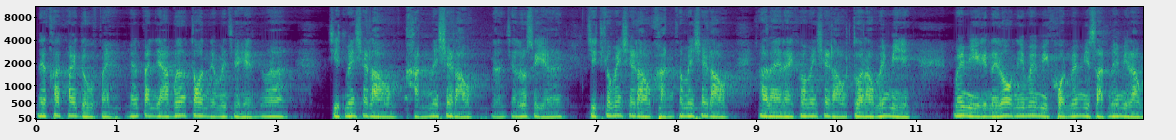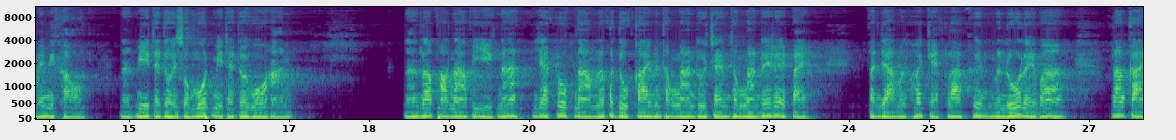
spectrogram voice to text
เนี่ยค่อยๆดูไปงั้นปัญญาเบื้องต้นเนี่ยมันจะเห็นว่า จิตไม่ใช่เรา ขันไม่ใช่เรานะจะรู้สึกนะจิตก็ไม่ใช่เราขันก็ไม่ใช่เรา อะไรๆก็ไม่ใช่เรา ตัวเราไม่มี ไม่มีในโลกนี้ไม่มีคนไม่มีสัตว์ไม่มีเราไม่มีเขานะมีแต่โดยสมมุติมีแต่โดยโวหารนะแล้วภาวนาไปอีกนะ แยกรูปนามแล้วก็ดูกายมันทำงานดูใจมันทำงานเรื่อยๆไป ปัญญามันค่อยแก่กล้าขึ้น มันรู้เลยว่า ร่างกาย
